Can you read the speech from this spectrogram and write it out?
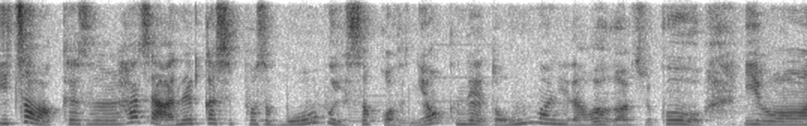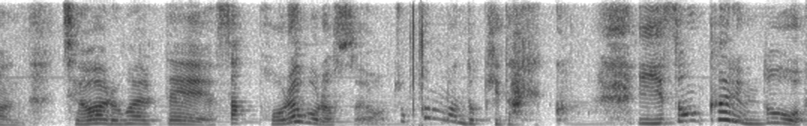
2차 마켓을 하지 않을까 싶어서 모으고 있었거든요. 근데 너무 많이 나와가지고 이번 재활용할 때 싹 버려버렸어요. 조금만 더 기다릴걸. 이 선크림도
